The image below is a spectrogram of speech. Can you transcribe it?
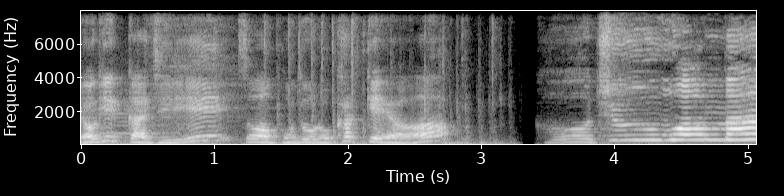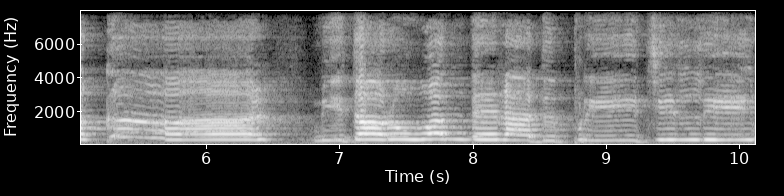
여기까지 써보도록 할게요. 거주어마 걸 미더로 원데라드 프리질리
